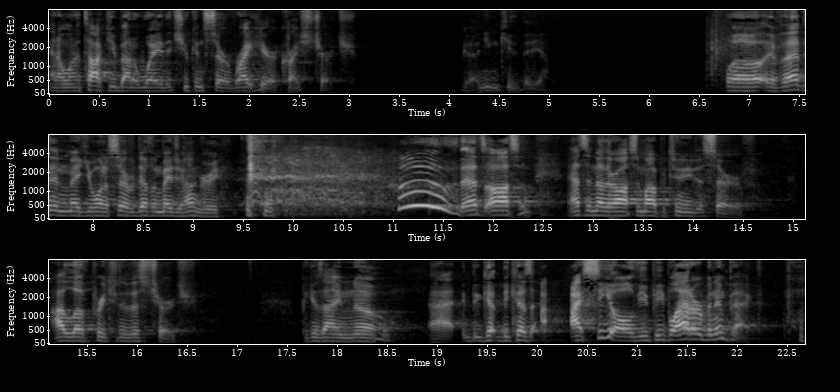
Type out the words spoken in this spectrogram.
And I want to talk to you about a way that you can serve right here at Christ Church. Good. You can cue the video. Well, if that didn't make you want to serve, it definitely made you hungry. Whew, that's awesome. That's another awesome opportunity to serve. I love preaching to this church because I know, because I see all of you people at Urban Impact.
